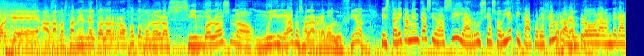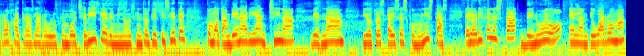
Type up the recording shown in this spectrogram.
Porque hablamos también del color rojo como uno de los símbolos no, muy ligados a la revolución. Históricamente ha sido así. La Rusia soviética, por ejemplo, adoptó la bandera roja tras la revolución bolchevique de 1917, como también harían China, Vietnam y otros países comunistas. El origen está de nuevo en la antigua Roma,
